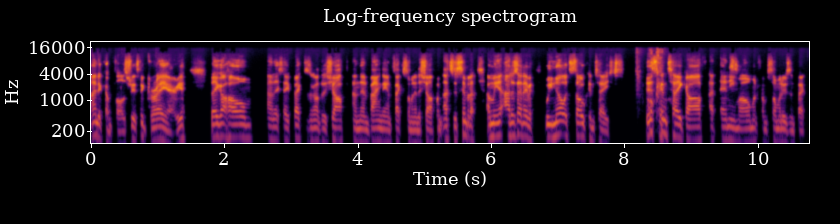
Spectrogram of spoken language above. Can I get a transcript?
kind of compulsory. It's a grey area. They go home and they say, infect us and go to the shop, and then bang, they infect someone in the shop. And that's as simple. I mean, as I said, we know it's so contagious. This Okay. can take off at any moment from someone who's infected.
